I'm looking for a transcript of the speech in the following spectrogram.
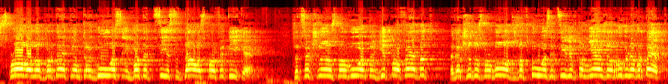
Sprovat në të vërtetë janë tregues i vërtetësisë së davës profetike. Sepse kështu janë sprovuar të gjithë profetët dhe kështu do sprovohet çdo ftues i cili fton njerëzit në rrugën e vërtetë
